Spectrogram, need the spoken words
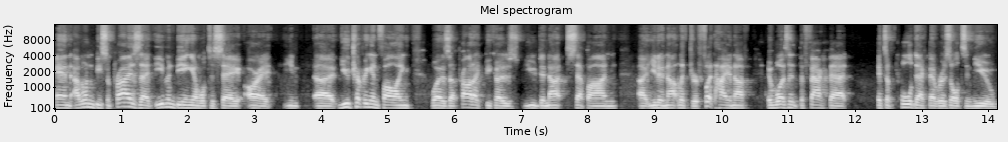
And I wouldn't be surprised that even being able to say, all right, you, uh, you tripping and falling was a product because you did not step on, uh, you did not lift your foot high enough. It wasn't the fact that it's a pool deck that results in you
